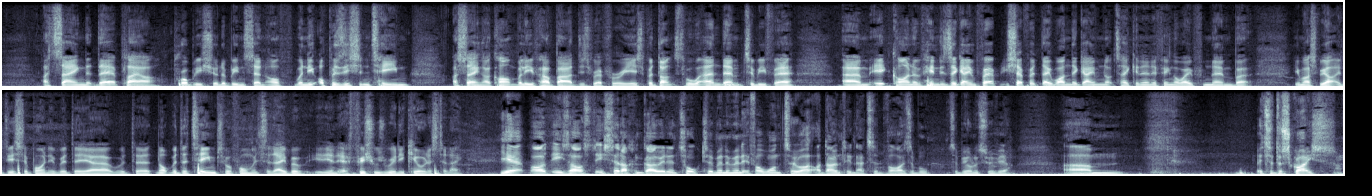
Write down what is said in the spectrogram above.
are saying that their player probably should have been sent off, when the opposition team are saying, I can't believe how bad this referee is, for Dunstable and them, to be fair, um, it kind of hinders the game. For Shefford, they won the game, not taking anything away from them, but you must be utterly disappointed with the, uh, with the not with the team's performance today, but you know, officials really killed us today. Yeah, he's asked. He said I can go in and talk to him in a minute if I want to. I, I don't think that's advisable, to be honest with you. Um, it's a disgrace.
